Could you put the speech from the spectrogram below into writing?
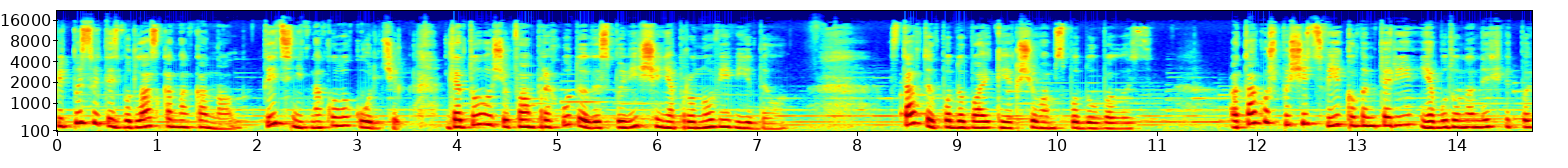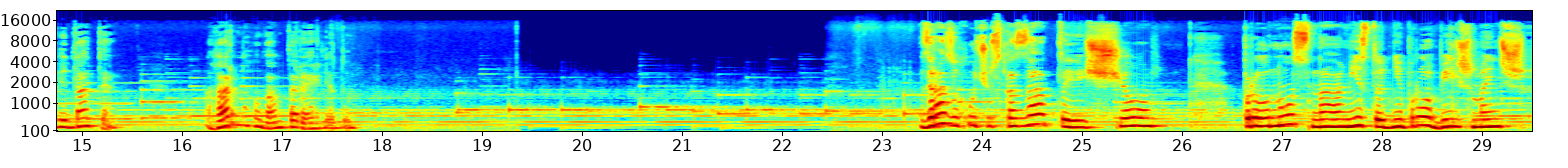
Підписуйтесь, будь ласка, на канал, тицніть на колокольчик для того, щоб вам приходили сповіщення про нові відео. Ставте вподобайки, якщо вам сподобалось. А також пишіть свої коментарі, я буду на них відповідати. Гарного вам перегляду! Зразу хочу сказати, що прогноз на місто Дніпро більш-менш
